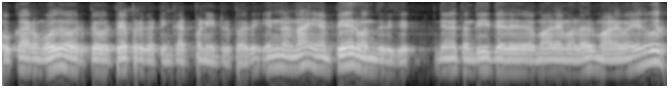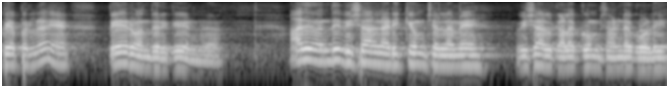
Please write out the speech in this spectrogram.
உட்காரும்போது அவர் பே- ஒரு பேப்பர் கட்டிங் கட் பண்ணிகிட்டு இருப்பார். என்னென்னா என் பேர் வந்திருக்கு. தினத்தந்தி மாலை மலர் மாலை ஏதோ ஒரு பேப்பரில் என் பேர் வந்திருக்கு அது வந்து விஷால் நடிக்கும் செல்லமே விஷால் கலக்கும் சண்டைக்கோழி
